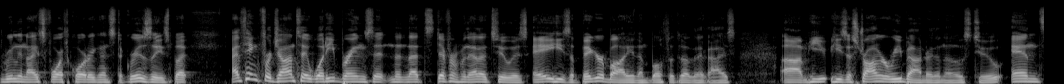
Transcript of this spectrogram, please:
really nice fourth quarter against the Grizzlies, but I think for Jontay, what he brings that, that's different from the other two is A, he's a bigger body than both of the other guys. Um, he he's a stronger rebounder than those two, and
